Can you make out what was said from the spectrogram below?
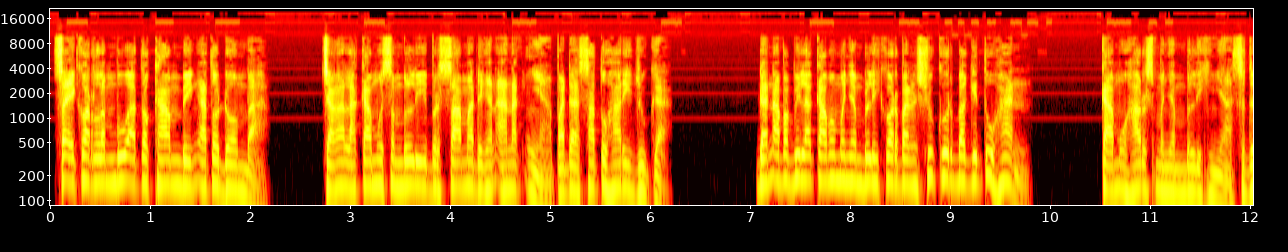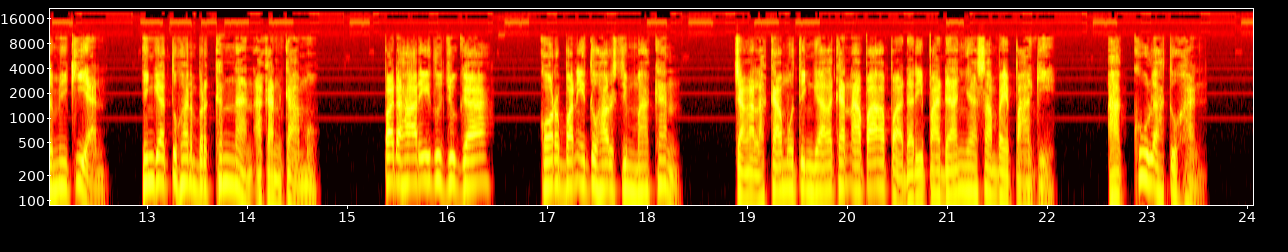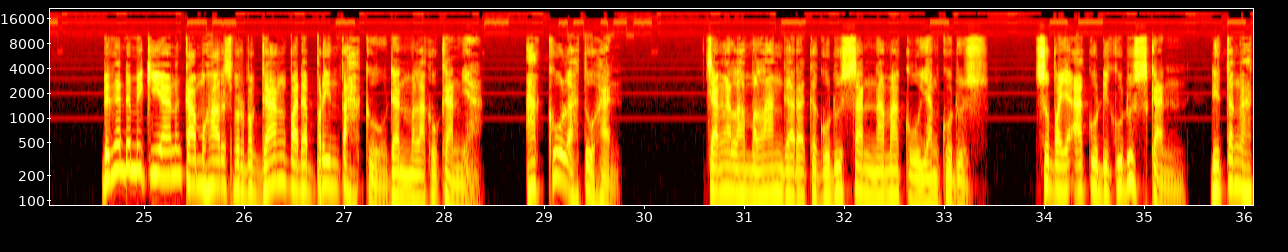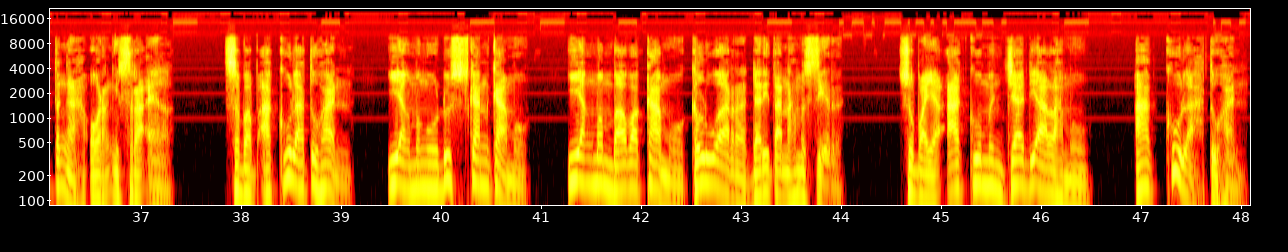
Seekor lembu atau kambing atau domba, janganlah kamu sembelih bersama dengan anaknya pada satu hari juga. Dan apabila kamu menyembelih korban syukur bagi Tuhan, kamu harus menyembelihnya sedemikian hingga Tuhan berkenan akan kamu. Pada hari itu juga, korban itu harus dimakan. Janganlah kamu tinggalkan apa-apa daripadanya sampai pagi. Akulah Tuhan. Dengan demikian, kamu harus berpegang pada perintahku dan melakukannya. Akulah Tuhan. Janganlah melanggar kekudusan namaku yang kudus, supaya aku dikuduskan di tengah-tengah orang Israel. Sebab akulah Tuhan, yang menguduskan kamu, yang membawa kamu keluar dari tanah Mesir, supaya aku menjadi Allahmu, akulah Tuhan.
